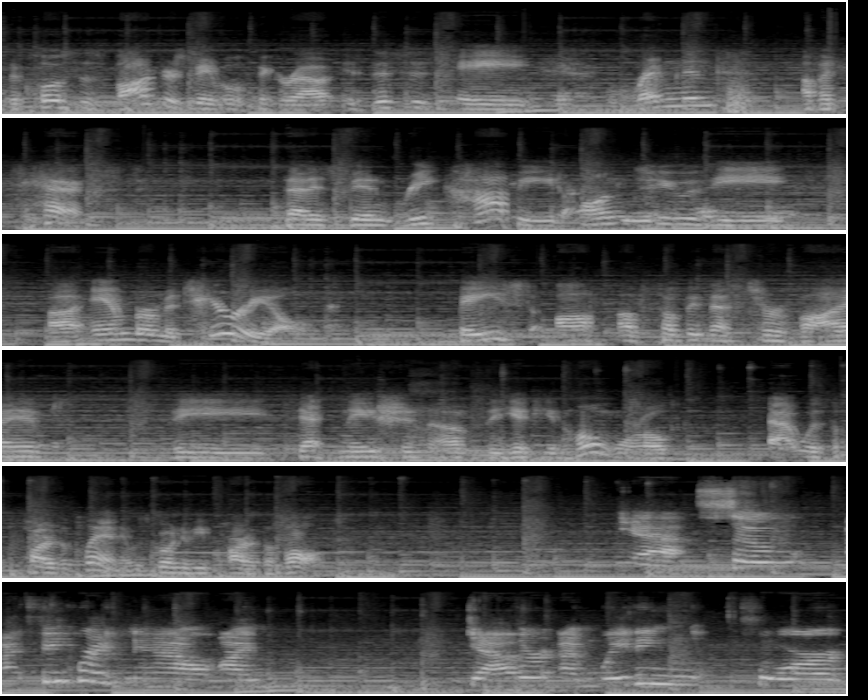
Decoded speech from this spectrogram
The closest Wagner's been able to figure out is this is a remnant of a text that has been recopied onto the uh, amber material based off of something that survived the detonation of the Yithian homeworld. That was the part of the plan. It was going to be part of the vault. Yeah, so I think right now I'm gather I'm waiting for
